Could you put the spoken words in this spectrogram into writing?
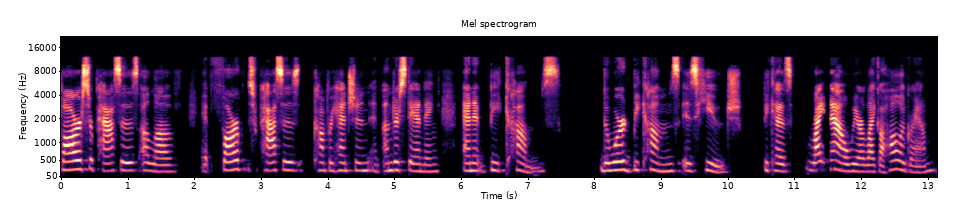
far surpasses a love it far surpasses comprehension and understanding and it becomes the word becomes is huge because right now we are like a hologram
